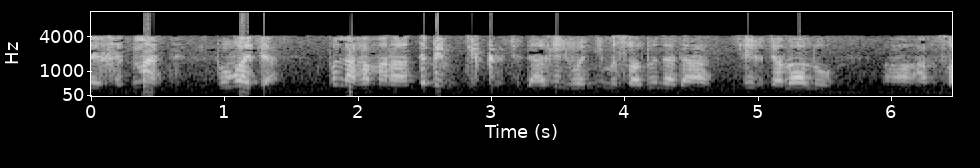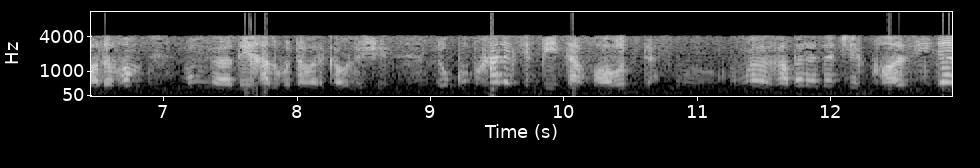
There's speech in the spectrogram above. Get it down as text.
د خدمت په وجه خپل هغه مراتب هم ټيک کړل چې د هغې ژوندي مثالونه د شېخ جلال و امثالهم مونږ دې خلقو ته ورکول شي نو کوم خلق چې بې تفاوت ده همغه خبره ده چې قاضي ده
